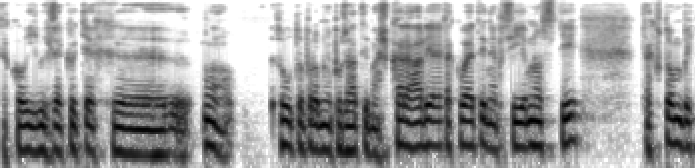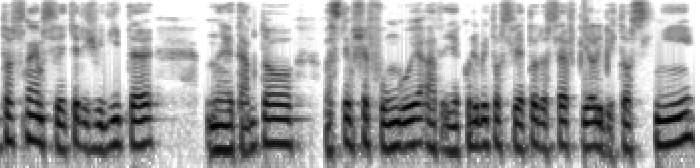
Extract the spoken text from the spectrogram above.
takových bych řekl těch, e, no, jsou to pro mě pořád ty maškarády a takové ty nepříjemnosti, tak v tom bytostném světě, když vidíte, e, tam to vlastně vše funguje a jako kdyby to světlo do sebe vpěli bytostní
